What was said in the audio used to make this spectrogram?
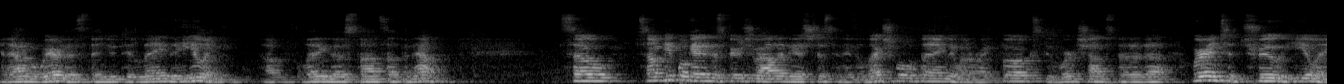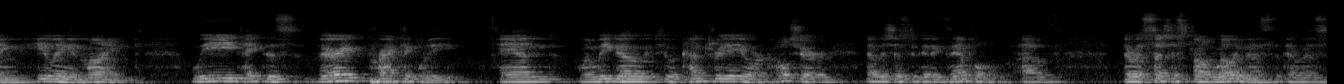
and out of awareness, then you delay the healing of letting those thoughts up and out. So, some people get into spirituality as just an intellectual thing, they want to write books, do workshops, da da da. We're into true healing, healing in mind. We take this very practically, and when we go to a country or a culture, that was just a good example of there was such a strong willingness that there was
